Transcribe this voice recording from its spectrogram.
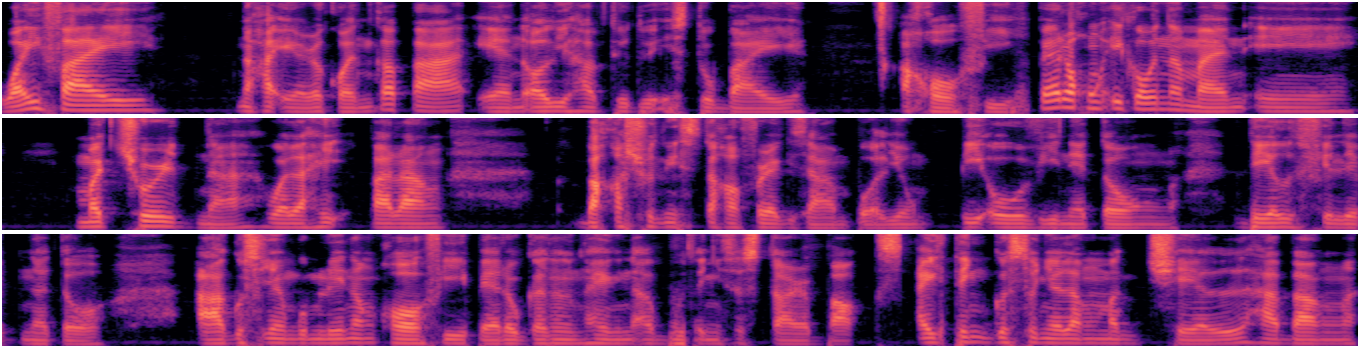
wifi, naka-aircon ka pa, and all you have to do is to buy a coffee. Pero kung ikaw naman, eh, matured na, wala, parang bakasyonista ka for example, yung POV nitong Dale Philip na to, ah, gusto niyang bumili ng coffee pero ganun nga yung naabutan niya sa Starbucks. I think gusto niya lang mag-chill habang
